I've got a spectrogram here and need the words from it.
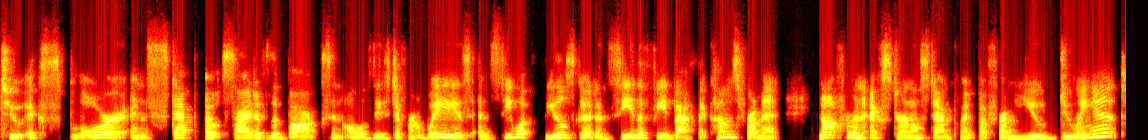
to explore and step outside of the box in all of these different ways and see what feels good and see the feedback that comes from it, not from an external standpoint, but from you doing it,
